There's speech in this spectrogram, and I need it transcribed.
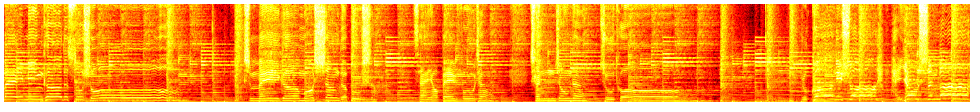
碑铭刻的诉说，是每个陌生的不舍，才要背负着沉重的嘱托。如果你说还有什么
